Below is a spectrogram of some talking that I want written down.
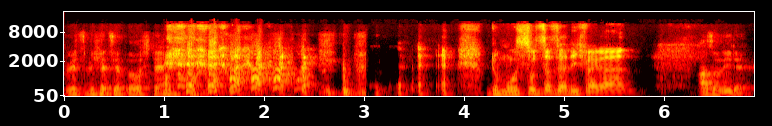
Willst du mich jetzt hier bloßstellen? du musst uns das ja nicht verraten. War solide.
